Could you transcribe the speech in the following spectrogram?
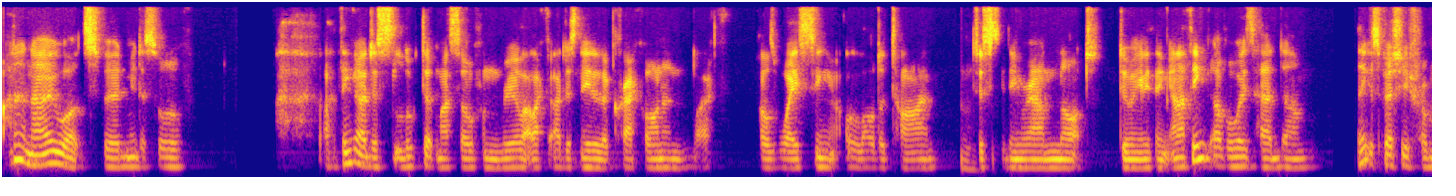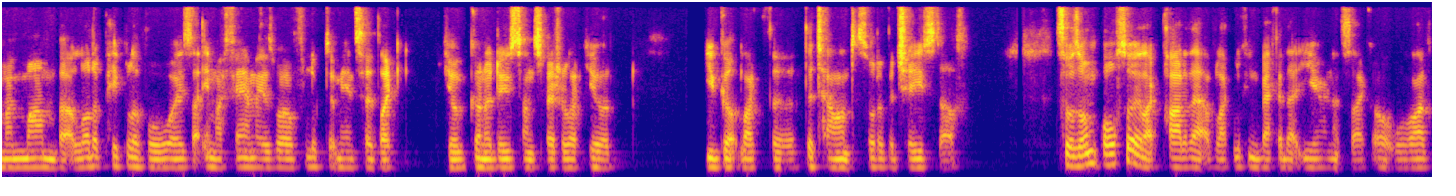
I don't know what spurred me to sort of. I think I just looked at myself and realized like I just needed to crack on and like I was wasting a lot of time Hmm. just sitting around not doing anything. And I think I've always had um I think especially from my mum, but a lot of people have always like in my family as well have looked at me and said like you're gonna do something special, like you're you've got like the the talent to sort of achieve stuff. So it was also like part of that of like looking back at that year and it's like oh well I've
